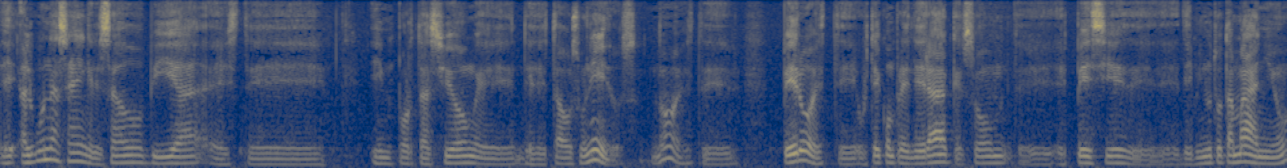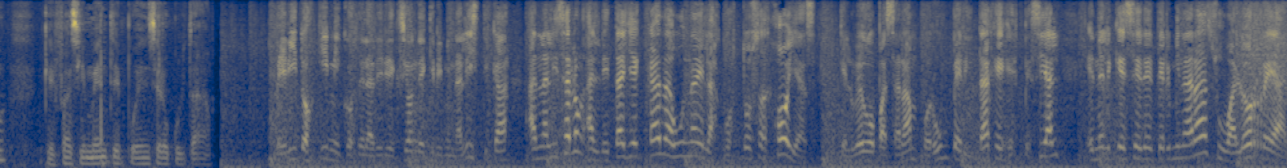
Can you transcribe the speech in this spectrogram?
Eh, algunas han ingresado vía este, importación eh, desde Estados Unidos, ¿no? Este, pero este, usted comprenderá que son eh, especies de, de, de minuto tamaño que fácilmente pueden ser ocultadas. Peritos químicos de la Dirección de Criminalística analizaron al detalle cada una de las costosas joyas, que luego pasarán por un peritaje especial en el que se determinará su valor real.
